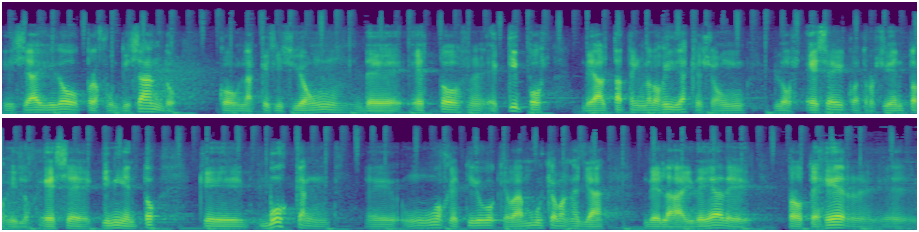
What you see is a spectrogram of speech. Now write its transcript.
y se ha ido profundizando con la adquisición de estos equipos de alta tecnología que son los S400 y los S500 que buscan eh, un objetivo que va mucho más allá de la idea de proteger eh,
